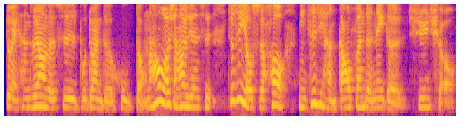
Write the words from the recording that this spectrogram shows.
对，很重要的是不断的互动。然后我想到一件事，就是有时候你自己很高分的那个需求，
